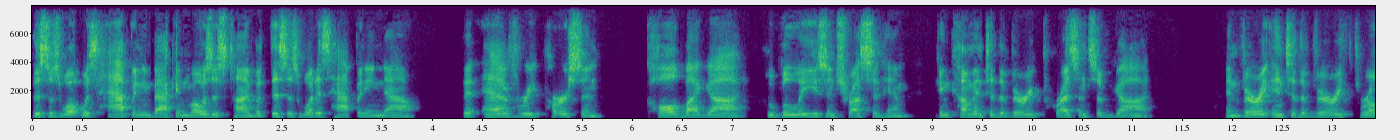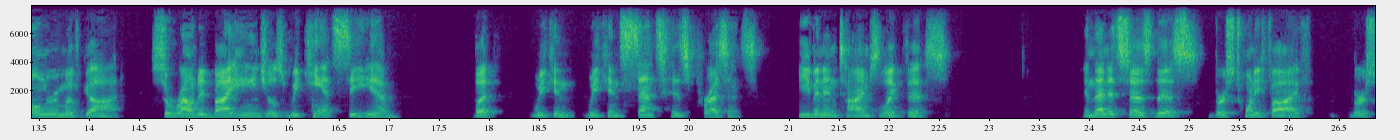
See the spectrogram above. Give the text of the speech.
this is what was happening back in Moses' time, but this is what is happening now. That every person called by God who believes and trusts in Him can come into the very presence of God and very into the very throne room of God, surrounded by angels. We can't see him, but we can we can sense his presence even in times like this. And then it says this, verse 25, verse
